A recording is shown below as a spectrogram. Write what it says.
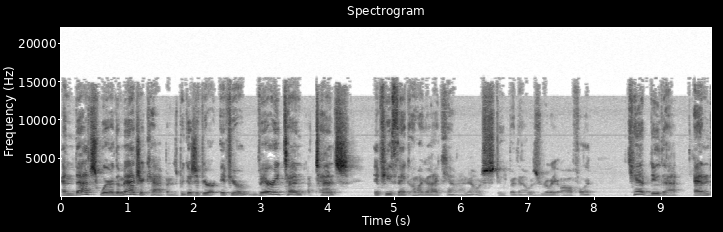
and that's where the magic happens. Because if you're if you're very ten- tense, if you think, oh my god, I can't, that was stupid, that was really awful, you can't do that. And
